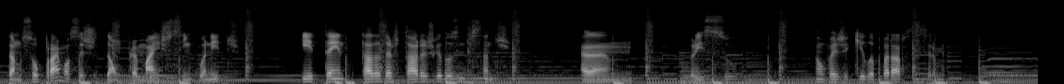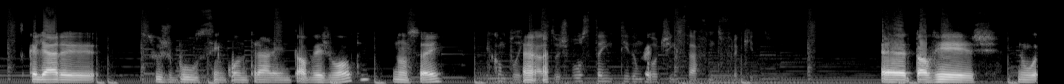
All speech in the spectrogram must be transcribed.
estão no seu prime, ou seja, dão para mais 5 anitos e têm estado a draftar jogadores interessantes. Um, por isso, não vejo aquilo a parar, sinceramente. se calhar eh, se os Bulls se encontrarem talvez voltem, não sei. É complicado, os Bulls têm tido um coaching staff muito fraquito. Eh, talvez no,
